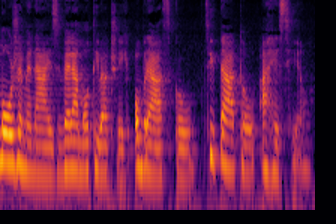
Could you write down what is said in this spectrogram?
Môžeme nájsť veľa motivačných obrázkov, citátov a hesiel.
